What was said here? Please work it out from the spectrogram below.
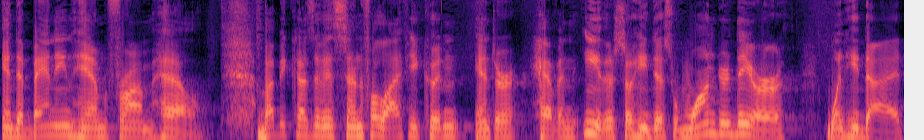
into banning him from hell. But because of his sinful life, he couldn't enter heaven either. So he just wandered the earth when he died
